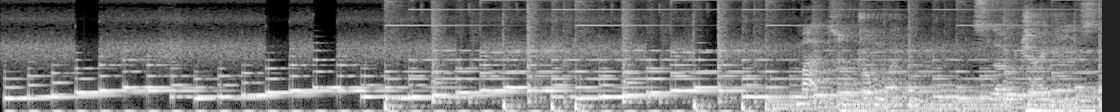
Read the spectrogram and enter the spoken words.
慢速中文，Slow Chinese。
